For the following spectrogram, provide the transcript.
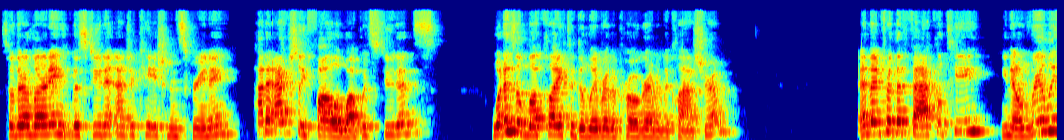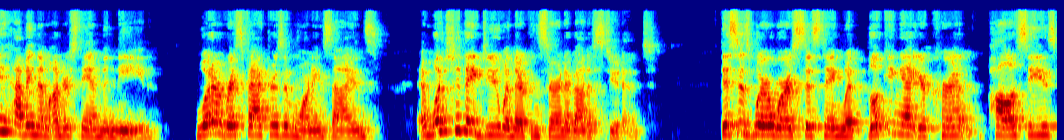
So they're learning the student education and screening, how to actually follow up with students. What does it look like to deliver the program in the classroom? And then for the faculty, you know, really having them understand the need. What are risk factors and warning signs? And what should they do when they're concerned about a student? This is where we're assisting with looking at your current policies,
